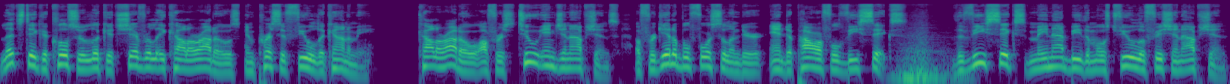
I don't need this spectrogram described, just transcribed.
Let's take a closer look at Chevrolet Colorado's impressive fuel economy. Colorado offers two engine options, a forgettable four-cylinder and a powerful V6. The V6 may not be the most fuel-efficient option,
